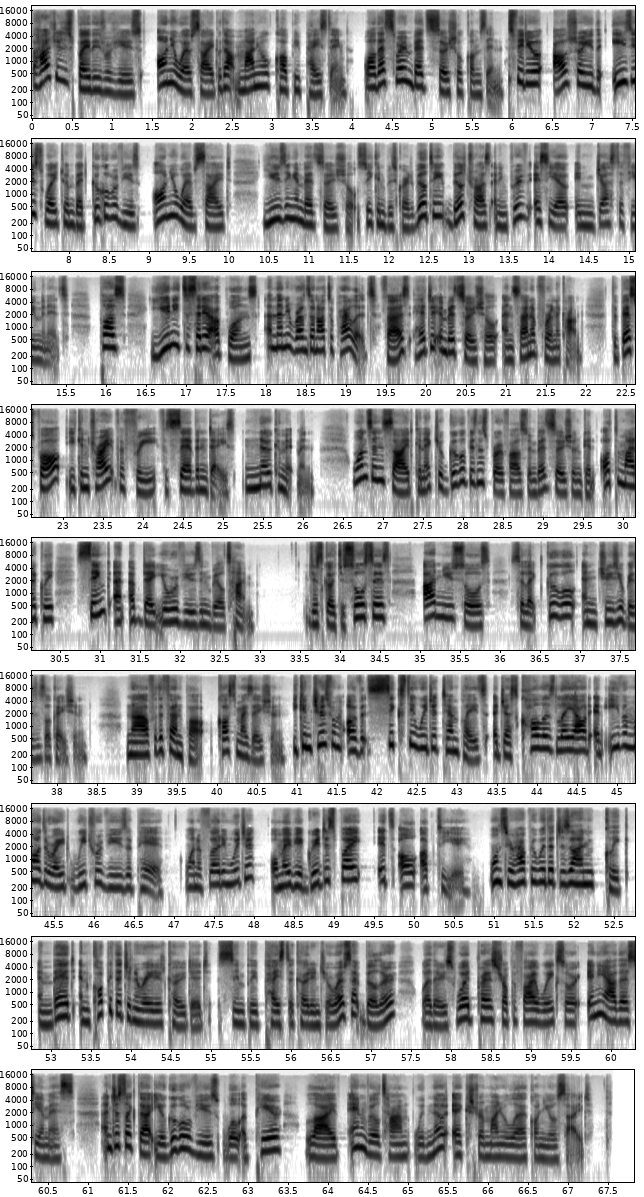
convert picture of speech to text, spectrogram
But how do you display these reviews on your website without manual copy pasting? Well, that's where Embed Social comes in. In this video, I'll show you the easiest way to embed Google reviews on your website using Embed Social so you can boost credibility, build trust, and improve SEO in just a few minutes. Plus, you need to set it up once and then it runs on autopilot. First, head to Embed Social and sign up for an account. The best part, you can try it for free for seven days, no commitment. Once inside, connect your Google Business profiles to Embed Social and can automatically sync and update your reviews in real time. Just go to Sources, add new source, select Google, and choose your business location. Now for the fun part, customization. You can choose from over 60 widget templates, adjust colors, layout, and even moderate which reviews appear. Want a floating widget or maybe a grid display? It's all up to you. Once you're happy with the design, click Embed and copy the generated code. Simply paste the code into your website builder, whether it's WordPress, Shopify, Wix, or any other CMS. And just like that, your Google reviews will appear live in real time with no extra manual work on your side.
